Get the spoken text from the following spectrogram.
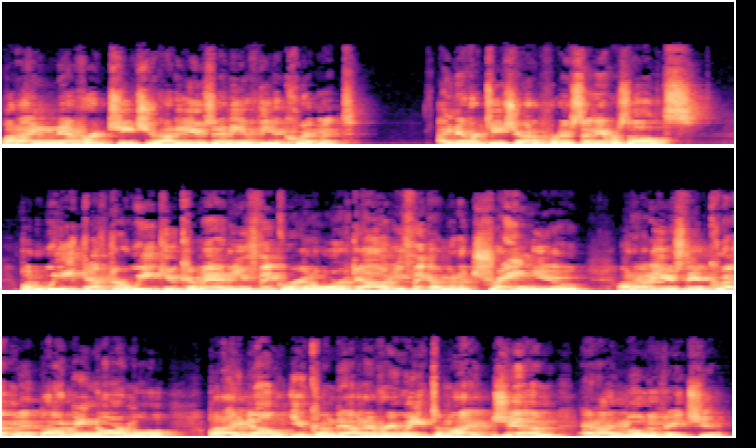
but I never teach you how to use any of the equipment. I never teach you how to produce any results. But week after week, you come in and you think we're going to work out. You think I'm going to train you on how to use the equipment. That would be normal, but I don't. You come down every week to my gym and I motivate you.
